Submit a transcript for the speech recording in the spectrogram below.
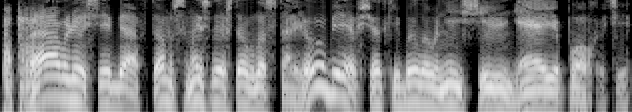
Поправлю себя в том смысле, что властолюбие все-таки было в ней сильнее похоти.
